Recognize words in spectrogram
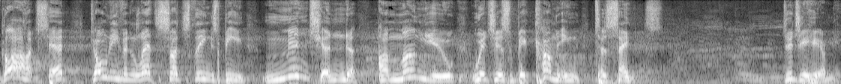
God said, Don't even let such things be mentioned among you, which is becoming to saints. Did you hear me?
